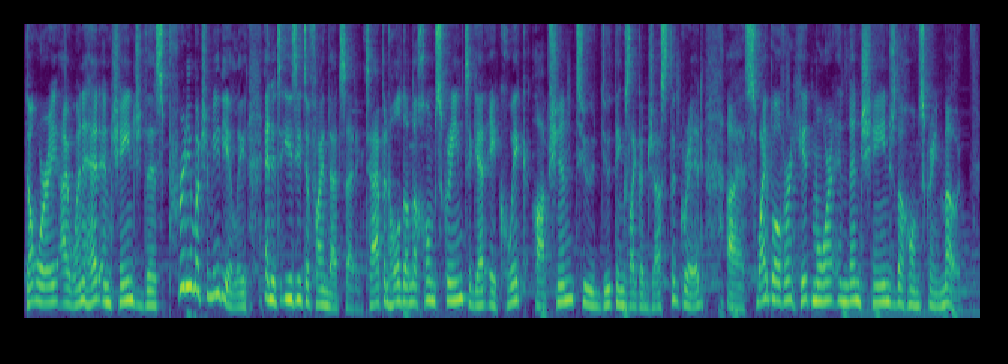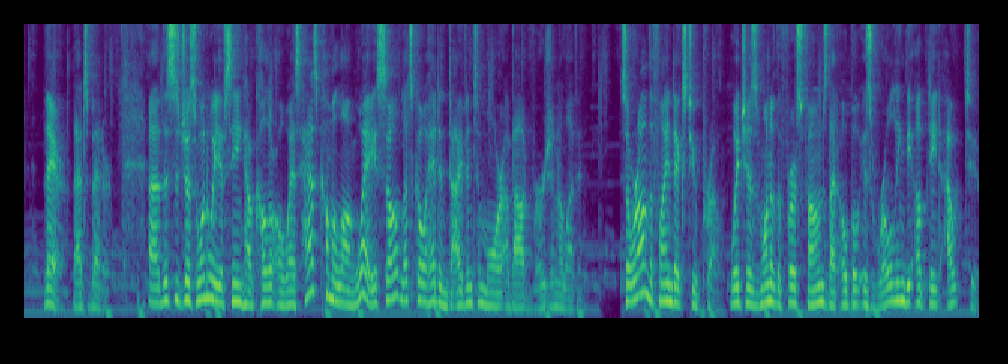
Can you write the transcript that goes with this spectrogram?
Don't worry, I went ahead and changed this pretty much immediately, and it's easy to find that setting. Tap and hold on the home screen to get a quick option to do things like adjust the grid, uh, swipe over, hit more, and then change the home screen mode. There, that's better. Uh, this is just one way of seeing how Color OS has come a long way, so let's go ahead and dive into more about version 11. So we're on the Find X2 Pro, which is one of the first phones that Oppo is rolling the update out to.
